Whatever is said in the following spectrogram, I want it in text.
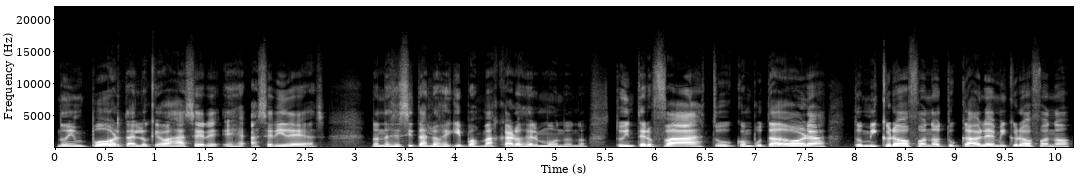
no importa. Lo que vas a hacer es hacer ideas no necesitas los equipos más caros del mundo, ¿no? Tu interfaz, tu computadora, tu micrófono, tu cable de micrófono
